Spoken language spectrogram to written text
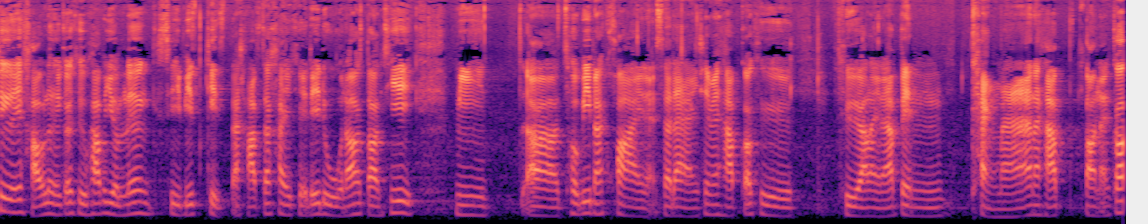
ชื่อให้เขาเลยก็คือภาพยนตร์เรื่อง Sea b i s c u i t นะครับ ถ้าใครเคยได้ดูเนาะตอนที่มีโทบี้แมคควายเนี่ยแสดงใช่ไหมครับ ก็คือคืออะไรนะเป็นแข่งม้านะครับ ตอนนั้นก็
